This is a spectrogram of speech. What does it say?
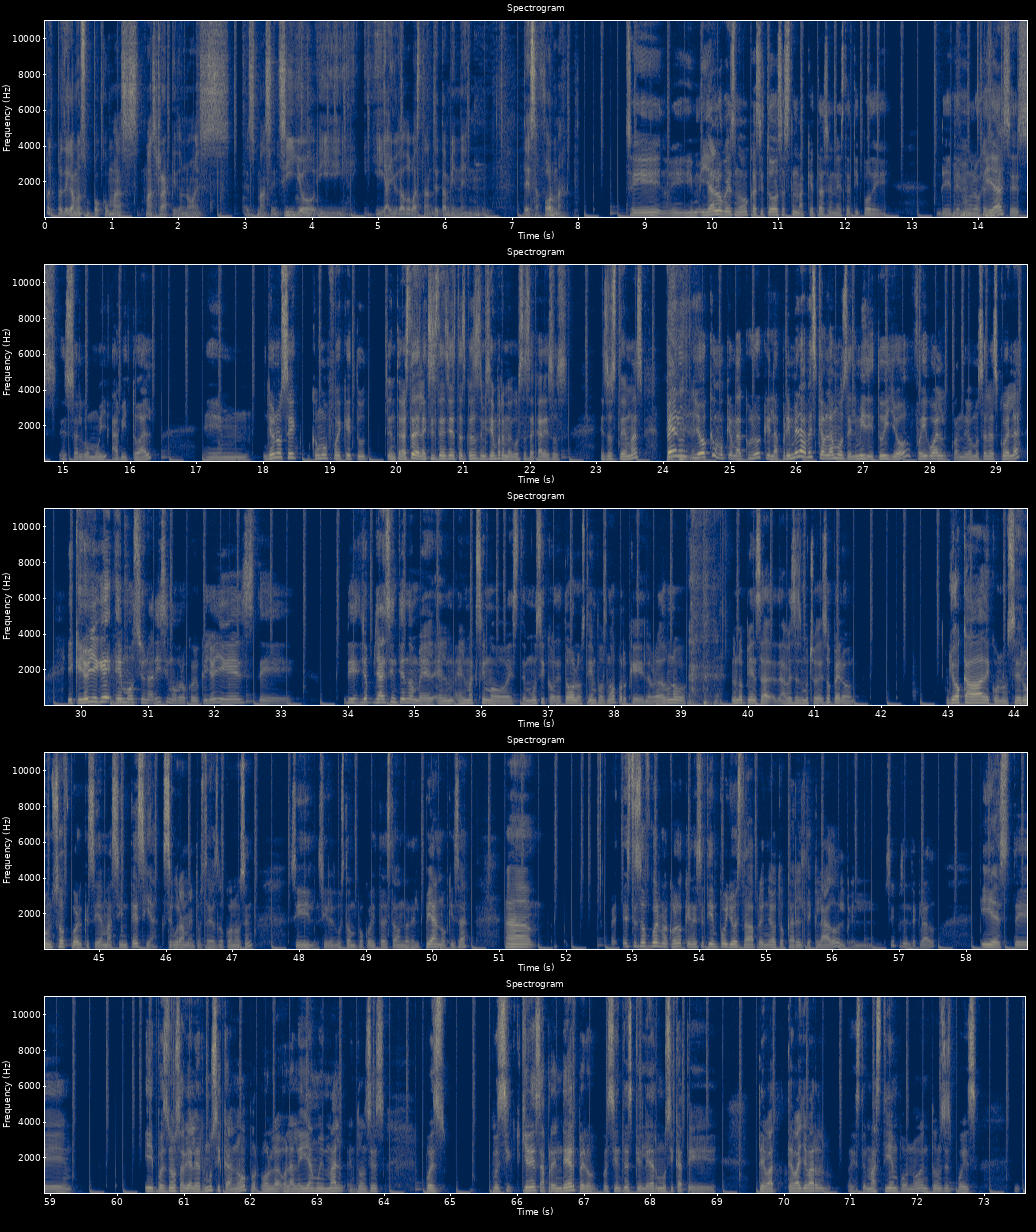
pues, pues digamos, un poco más, más rápido, ¿no? Es, es más sencillo y, y ha ayudado bastante también en, de esa forma. Sí, y, ya lo ves, ¿no? Casi todos hacen maquetas en este tipo de, tecnologías, Es, algo muy habitual. Em, yo no sé cómo fue que tú entraste de la existencia de estas cosas, y siempre me gusta sacar esos, esos temas, pero yo como que me acuerdo que la primera vez que hablamos del MIDI, tú y yo, fue igual cuando íbamos a la escuela, y que yo llegué emocionadísimo, bro, que yo llegué este yo ya sintiéndome el, máximo este, músico de todos los tiempos, ¿no? Porque la verdad uno, uno piensa a veces mucho de eso, pero yo acababa de conocer un software que se llama Synthesia, seguramente ustedes lo conocen, si, si les gusta un poco ahorita esta onda del piano quizá. Ah, este software me acuerdo que en ese tiempo yo estaba aprendiendo a tocar el teclado, el, sí, pues el teclado, y este y pues no sabía leer música, ¿no? o, la, leía muy mal. Entonces, pues, pues si quieres aprender, pero pues sientes que leer música te, te, va, te va a llevar este, más tiempo, ¿no? Entonces, pues,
